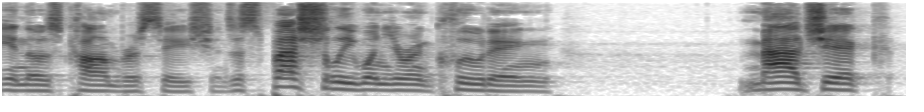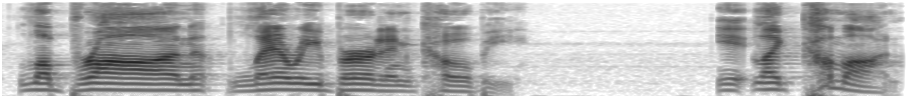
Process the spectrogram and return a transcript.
in those conversations, especially when you're including Magic, LeBron, Larry Bird, and Kobe. It, like, come on.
